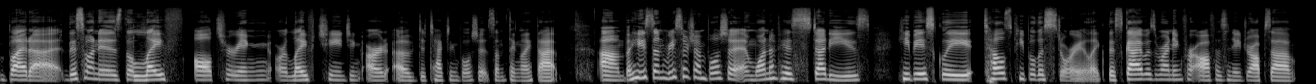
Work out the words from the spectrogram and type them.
but uh, this one is the life altering or life changing art of detecting bullshit, something like that. Um, but he's done research on bullshit, and one of his studies, he basically tells people the story. Like this guy was running for office and he drops out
